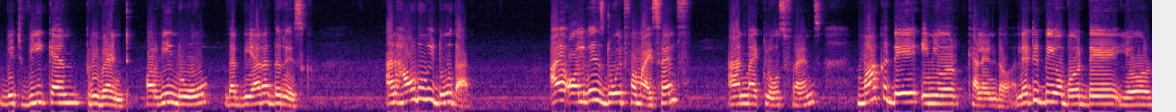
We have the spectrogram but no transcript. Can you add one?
which we can prevent, or we know that we are at the risk, and how do we do that? I always do it for myself and my close friends mark a day in your calendar let it be your birthday your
